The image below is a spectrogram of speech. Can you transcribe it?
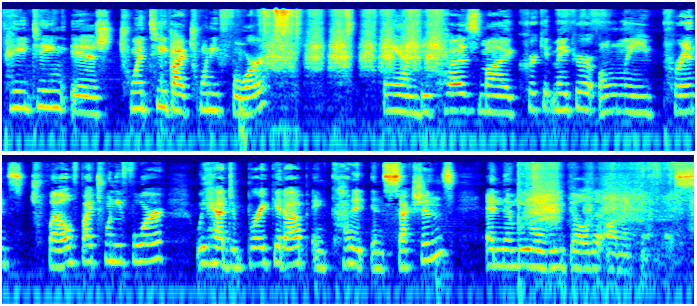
painting is 20 by 24. And because my Cricut Maker only prints 12 by 24, we had to break it up and cut it in sections. And then we will rebuild it on the canvas.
